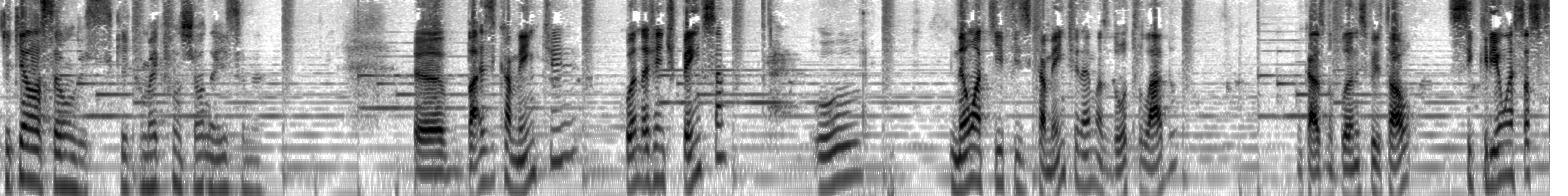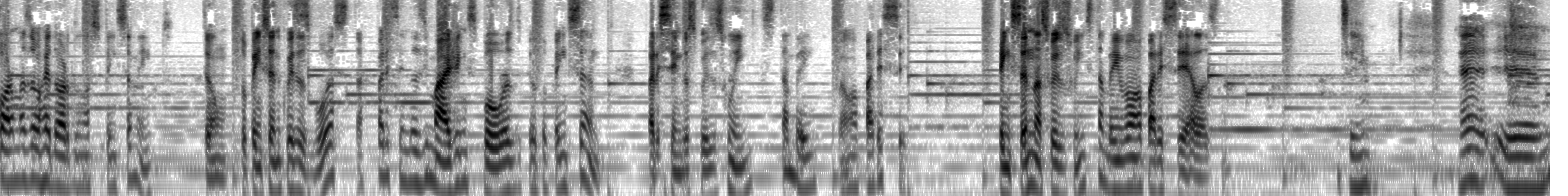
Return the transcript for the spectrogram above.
que, que elas são, Luiz? Que, como é que funciona isso, né? Uh, basicamente, quando a gente pensa, o não aqui fisicamente, né, mas do outro lado, no caso no plano espiritual, se criam essas formas ao redor do nosso pensamento. Então, estou pensando coisas boas, está aparecendo as imagens boas do que eu estou pensando. Aparecendo as coisas ruins, também vão aparecer. Pensando nas coisas ruins, também vão aparecer elas. Né? Sim. É, é,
